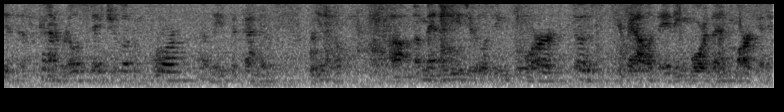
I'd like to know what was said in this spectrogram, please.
is this the kind of real estate you're looking for? Are these the kind of, you know, um, amenities you're looking for? Those you're validating more than marketing.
